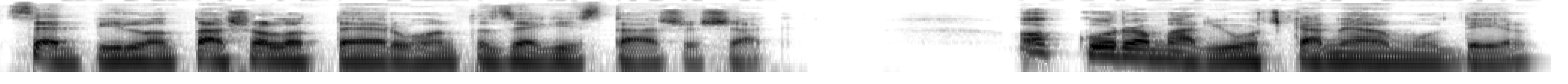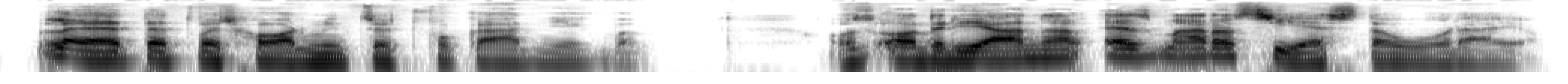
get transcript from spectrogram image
Szempillantás alatt elrohant az egész társaság. Akkorra már jócskán elmúlt dél, lehetett vagy 35 fok árnyékban. Az Adriánál ez már a siesta órája.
